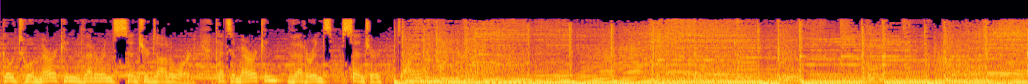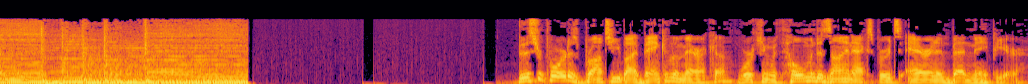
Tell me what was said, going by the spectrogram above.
go to AmericanVeteransCenter.org. That's AmericanVeteransCenter.org. This report is brought to you by Bank of America, working with home and design experts Erin and Ben Napier.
